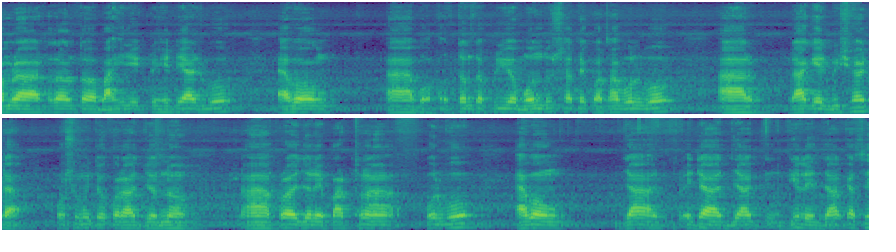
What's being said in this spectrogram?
আমরা সাধারণত বাহিরে একটু হেঁটে আসব এবং অত্যন্ত প্রিয় বন্ধুর সাথে কথা বলব আর রাগের বিষয়টা প্রশমিত করার জন্য প্রয়োজনে প্রার্থনা করব এবং যা, এটা যা গেলে, যার কাছে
